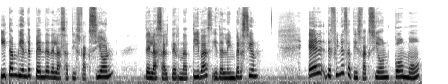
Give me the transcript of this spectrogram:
Y también depende de la satisfacción, de las alternativas y de la inversión. Él define satisfacción como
